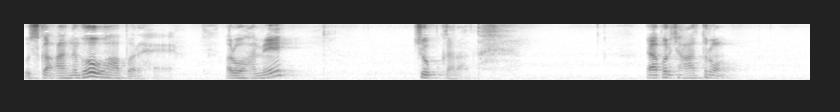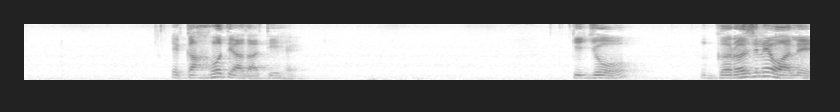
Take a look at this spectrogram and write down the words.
उसका अनुभव वहाँ पर है और वो हमें चुप कराता है। यहाँ पर छात्रों, एक कहावत याद आती है कि जो गरजने वाले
